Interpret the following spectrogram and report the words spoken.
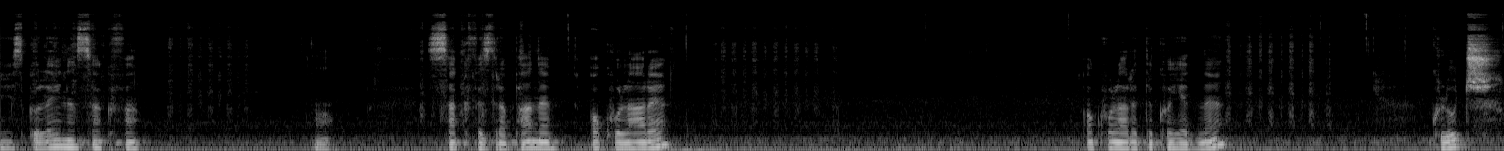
Tutaj jest kolejna sakwa. O. Sakwy zdrapane. Okulary. Okulary tylko jedne. Klucz.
